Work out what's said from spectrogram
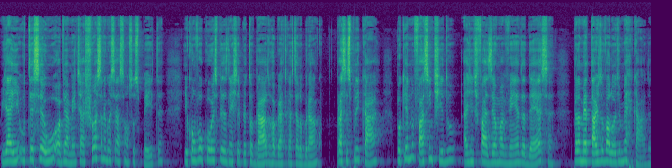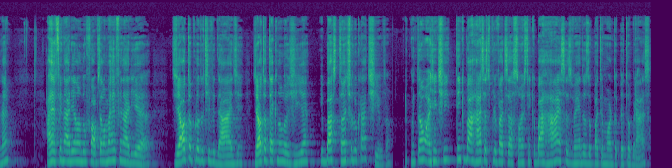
E aí o TCU, obviamente, achou essa negociação suspeita e convocou o ex-presidente da Petrobras, Roberto Castelo Branco, para se explicar, porque não faz sentido a gente fazer uma venda dessa pela metade do valor de mercado, né? A refinaria Landulfo Alves é uma refinaria de alta produtividade, de alta tecnologia e bastante lucrativa. Então a gente tem que barrar essas privatizações, tem que barrar essas vendas do patrimônio da Petrobras,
